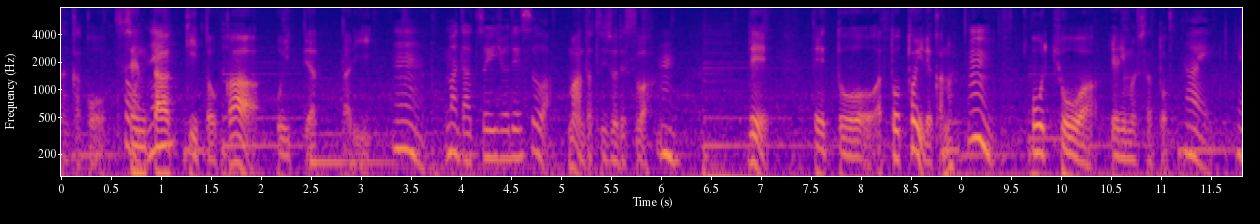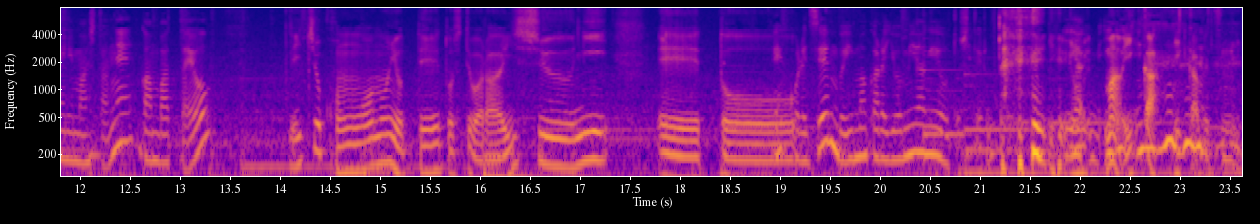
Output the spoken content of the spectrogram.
なんかこう洗濯機とか置いてあったり。うん。まあ脱衣所ですわ。まあ脱衣所ですわ。うん。でえっとあとトイレかな。うん。を今日はやりましたと。はい。やりましたね。頑張ったよで一応今後の予定としては来週にえーっとえこれ全部今から読み上げようとしてる？いやまあい いいかいいか別に。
